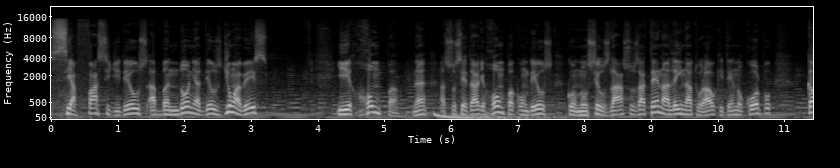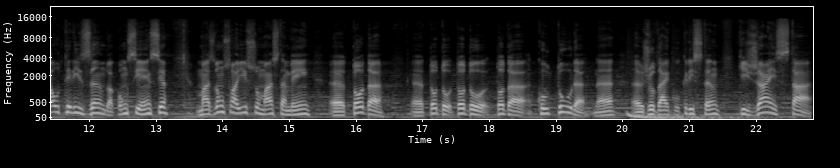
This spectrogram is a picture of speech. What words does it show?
se afaste de Deus, abandone a Deus de uma vez e rompa, né? A sociedade rompa com Deus, com nos seus laços, até na lei natural que tem no corpo, cauterizando a consciência, mas não só isso, mas também eh, toda eh, todo, todo, toda cultura né, eh, judaico-cristã que já está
